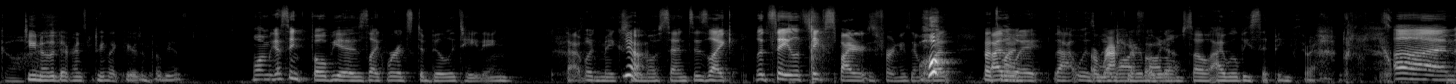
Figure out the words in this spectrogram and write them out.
god. Do you know the difference between like fears and phobias? Well, I'm guessing phobia is like where it's debilitating. That would make Yeah. the most sense. Is like, let's say, let's take spiders for an example. Oh, by by the way, that was my water bottle, so I will be sipping throughout. Um,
